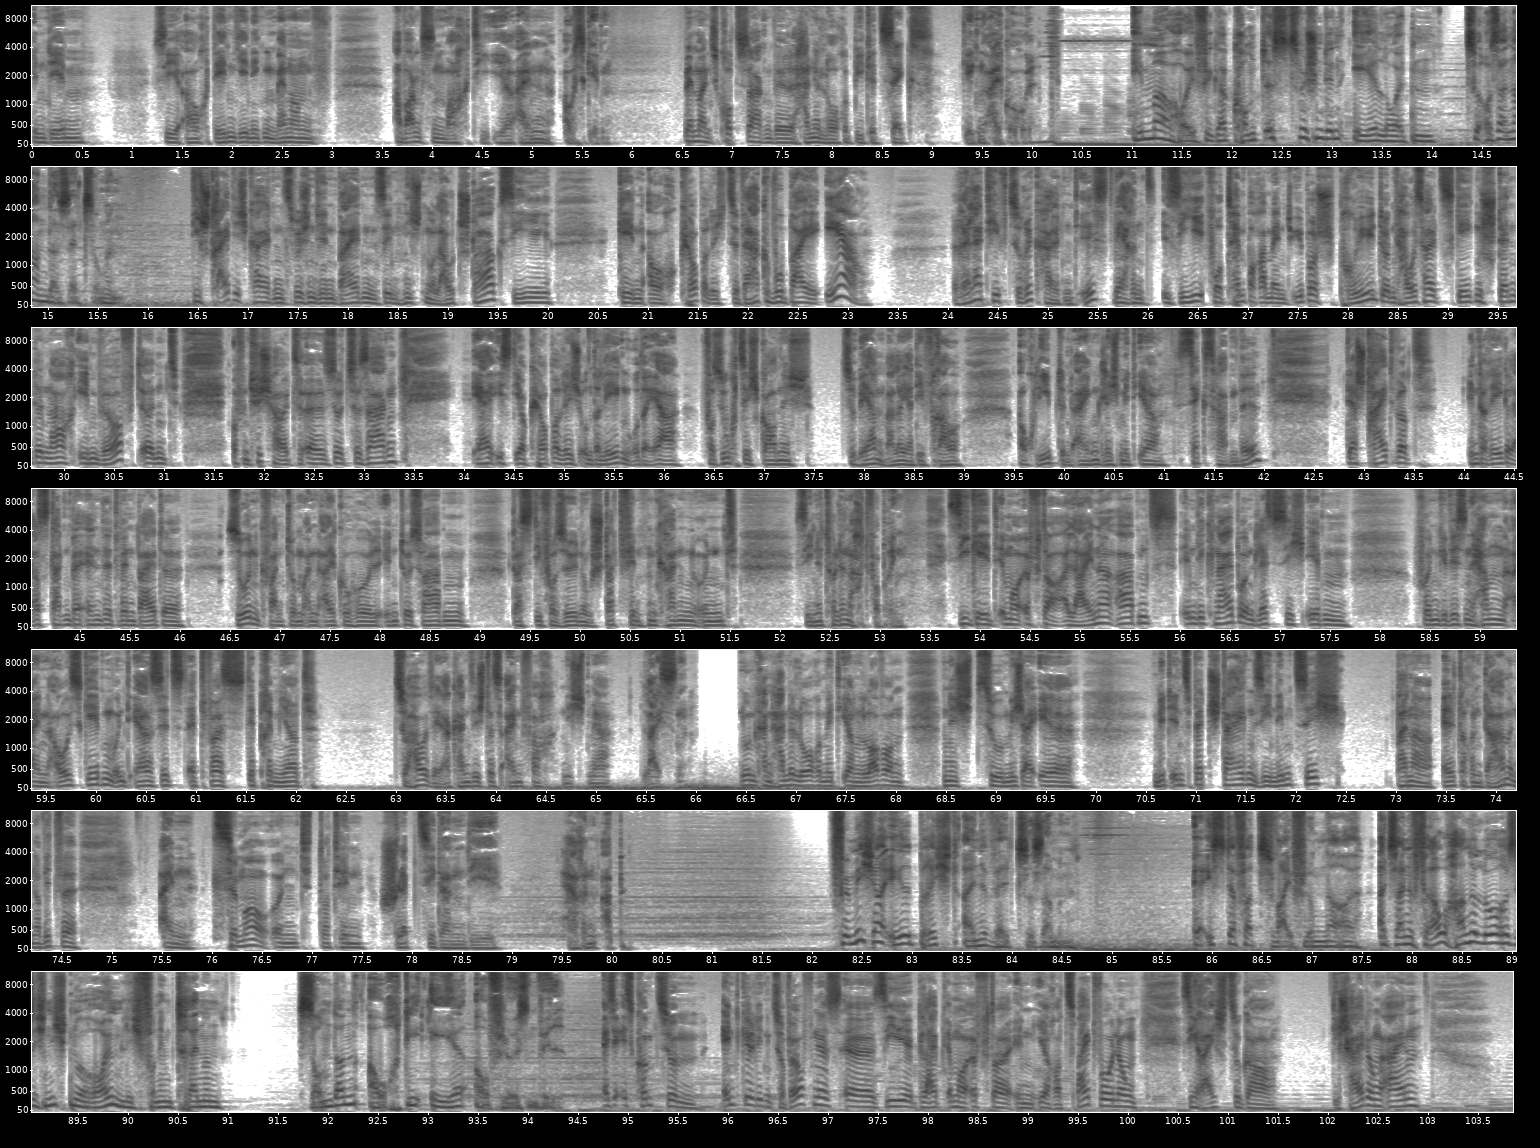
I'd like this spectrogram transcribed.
indem sie auch denjenigen Männern Avancen macht, die ihr einen ausgeben. Wenn man es kurz sagen will, Hannelore bietet Sex gegen Alkohol. Immer häufiger kommt es zwischen den Eheleuten zu Auseinandersetzungen. Die Streitigkeiten zwischen den beiden sind nicht nur lautstark, sie gehen auch körperlich zu Werke, wobei er relativ zurückhaltend ist, während sie vor Temperament übersprüht und Haushaltsgegenstände nach ihm wirft und auf den Tisch haut äh, sozusagen. Er ist ihr körperlich unterlegen oder er versucht sich gar nicht zu wehren, weil er ja die Frau auch liebt und eigentlich mit ihr Sex haben will. Der Streit wird in der Regel erst dann beendet, wenn beide so ein Quantum an Alkohol intus haben, dass die Versöhnung stattfinden kann und sie eine tolle Nacht verbringen. Sie geht immer öfter alleine abends in die Kneipe und lässt sich eben von gewissen Herren einen ausgeben und er sitzt etwas deprimiert zu Hause. Er kann sich das einfach nicht mehr leisten. Nun kann Hannelore mit ihren Lovern nicht zu Michael mit ins Bett steigen. Sie nimmt sich bei einer älteren Dame, einer Witwe, ein Zimmer und dorthin schleppt sie dann die Herren ab. Für Michael bricht eine Welt zusammen. Er ist der Verzweiflung nahe, als seine Frau Hannelore sich nicht nur räumlich von ihm trennen, sondern auch die Ehe auflösen will. Also es kommt zum endgültigen Zerwürfnis. Äh, sie bleibt immer öfter in ihrer Zweitwohnung. Sie reicht sogar die Scheidung ein.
